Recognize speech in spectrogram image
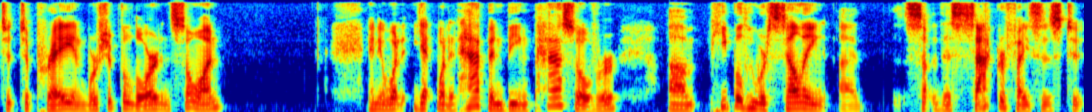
to, to pray and worship the Lord and so on. And yet what, yet what had happened being Passover, um, people who were selling uh, the sacrifices to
